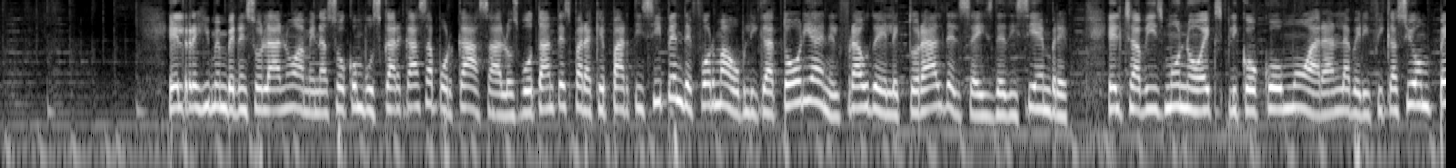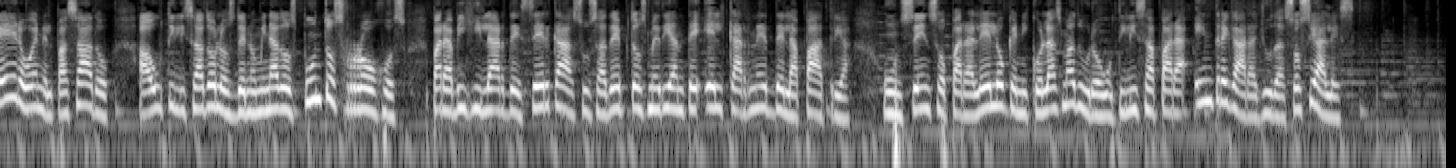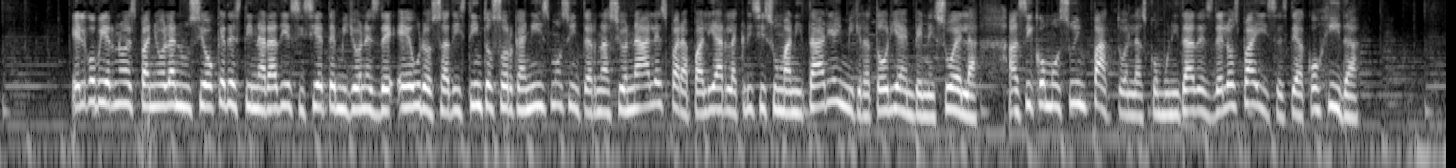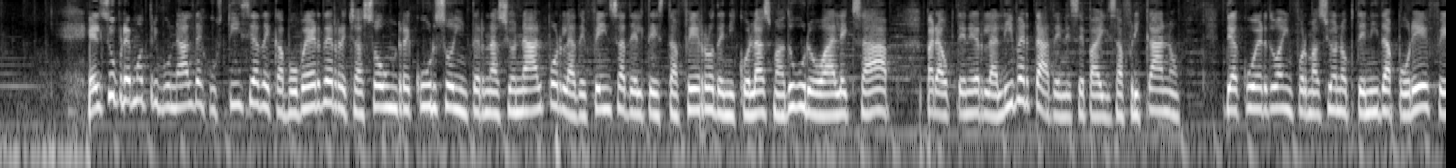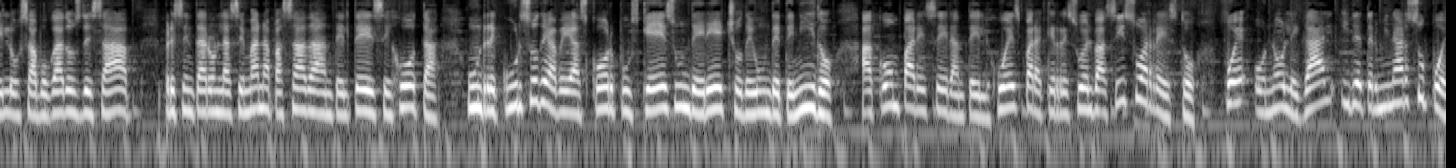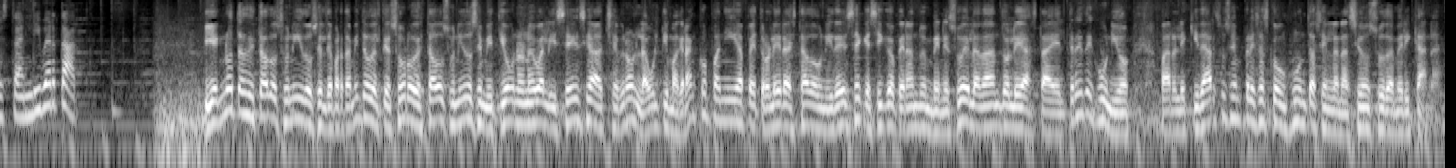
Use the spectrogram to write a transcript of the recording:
El régimen venezolano amenazó con buscar casa por casa a los votantes para que participen de forma obligatoria en el fraude electoral del 6 de diciembre. El chavismo no explicó cómo harán la verificación, pero en el pasado ha utilizado los denominados puntos rojos para vigilar de cerca a sus adeptos mediante el carnet de la patria, un censo paralelo que Nicolás Maduro utiliza para entregar ayudas sociales. El gobierno español anunció que destinará 17 millones de euros a distintos organismos internacionales para paliar la crisis humanitaria y migratoria en Venezuela, así como su impacto en las comunidades de los países de acogida. El Supremo Tribunal de Justicia de Cabo Verde rechazó un recurso internacional por la defensa del testaferro de Nicolás Maduro, Alex Saab, para obtener la libertad en ese país africano. De acuerdo a información obtenida por EFE, los abogados de Saab presentaron la semana pasada ante el TSJ un recurso de habeas corpus que es un derecho de un detenido a comparecer ante el juez para que resuelva si su arresto fue o no legal y determinar su puesta en libertad. Y en notas de Estados Unidos, el Departamento del Tesoro de Estados Unidos emitió una nueva licencia a Chevron, la última gran compañía petrolera estadounidense que sigue operando en Venezuela, dándole hasta el 3 de junio para liquidar sus empresas conjuntas en la nación sudamericana.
